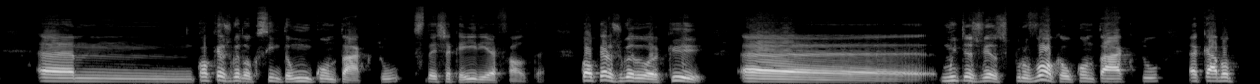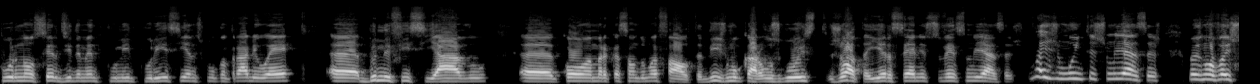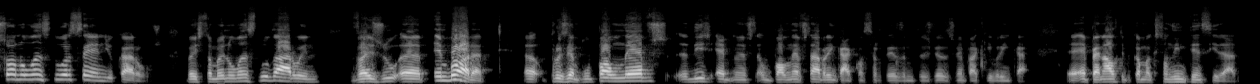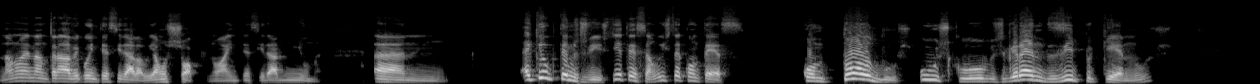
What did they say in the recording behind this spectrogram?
um, qualquer jogador que sinta um contacto se deixa cair e é falta. Qualquer jogador que uh, muitas vezes provoca o contacto acaba por não ser devidamente punido por isso e antes, pelo contrário, é uh, beneficiado uh, com a marcação de uma falta. Diz-me o Carlos Guist, Jota e Arsénio se vê semelhanças. Vejo muitas semelhanças, mas não vejo só no lance do Arsénio, Carlos. Vejo também no lance do Darwin. Vejo, uh, embora... Uh, por exemplo, o Paulo Neves diz... É, o Paulo Neves está a brincar, com certeza, muitas vezes vem para aqui brincar. É penalti porque é uma questão de intensidade. Não, não, é, não tem nada a ver com a intensidade ali, há um choque, não há intensidade nenhuma. Um, aquilo que temos visto, e atenção, isto acontece com todos os clubes, grandes e pequenos.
